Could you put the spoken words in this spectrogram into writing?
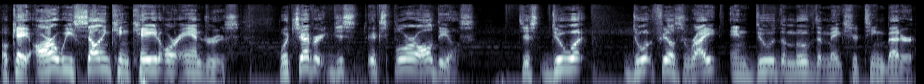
okay, are we selling Kincaid or Andrews? Whichever. Just explore all deals. Just do what do what feels right and do the move that makes your team better.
